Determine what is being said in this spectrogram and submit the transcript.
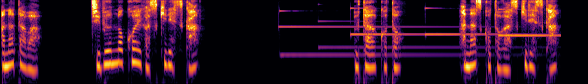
あなたは自分の声が好きですか？歌うこと、話すことが好きですか？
